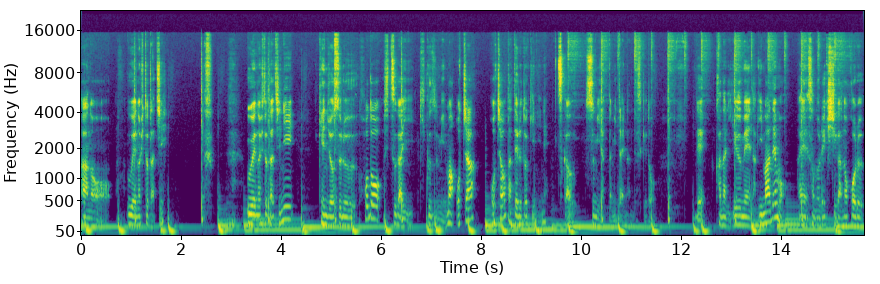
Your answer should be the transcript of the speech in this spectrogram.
あの上の人たち。上の人たちに献上するほど質がいい菊炭まあお茶お茶を立てる時にね使う炭やったみたいなんですけどでかなり有名な今でも、えーその歴史が残る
